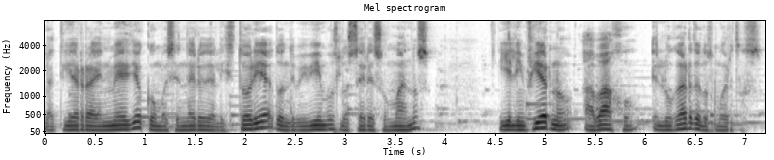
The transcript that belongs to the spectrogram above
la tierra en medio como escenario de la historia donde vivimos los seres humanos, y el infierno abajo, el lugar de los muertos.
